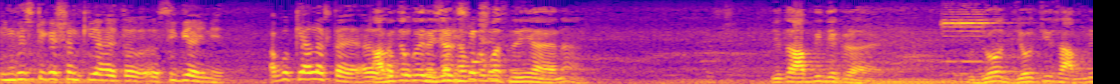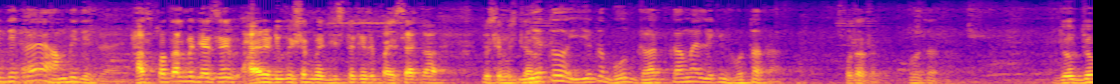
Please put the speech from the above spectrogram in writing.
इन्वेस्टिगेशन किया है तो सीबीआई ने आपको क्या लगता है अभी तो कोई रिज़ल्ट हमको पास नहीं आया ना। ये तो आप भी देख रहा है। जो जो चीज़ आप भी देख रहे हैं हम भी देख रहे हैं। अस्पताल में जैसे हायर एजुकेशन में जिस तरीके से पैसा का जो ये तो ये तो बहुत गलत काम है लेकिन होता था। होता था। होता था। जो जो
